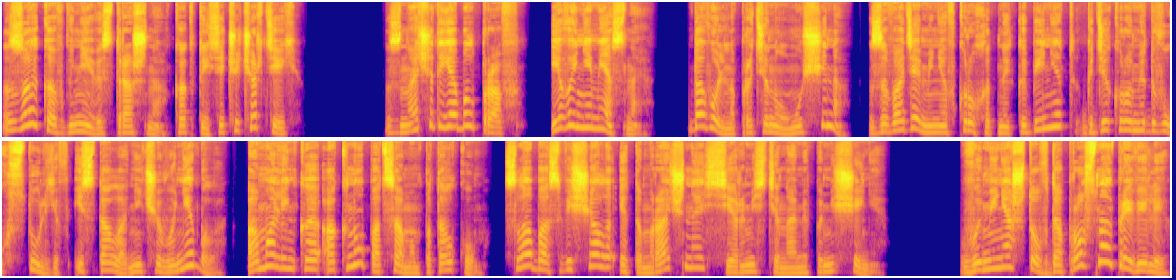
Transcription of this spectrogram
Зойка в гневе страшна, как тысяча чертей. Значит, я был прав, и вы не местная. Довольно протянул мужчина, заводя меня в крохотный кабинет, где кроме двух стульев и стола ничего не было, а маленькое окно под самым потолком слабо освещало это мрачное серыми стенами помещение. «Вы меня что, в допросную привели?»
